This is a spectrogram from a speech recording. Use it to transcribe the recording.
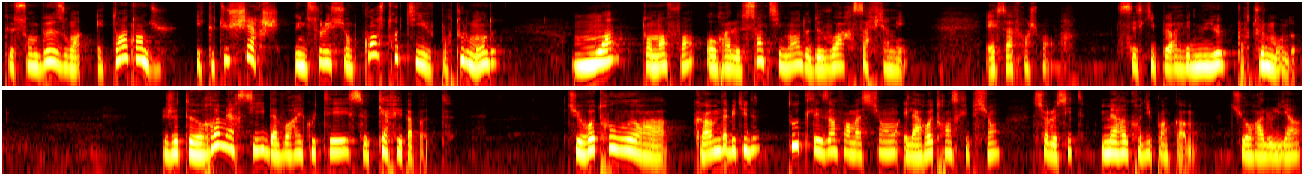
que son besoin est entendu et que tu cherches une solution constructive pour tout le monde, moins ton enfant aura le sentiment de devoir s'affirmer. Et ça, franchement, c'est ce qui peut arriver de mieux pour tout le monde. Je te remercie d'avoir écouté ce café papote. Tu retrouveras, comme d'habitude, toutes les informations et la retranscription sur le site mercredi.com. Tu auras le lien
